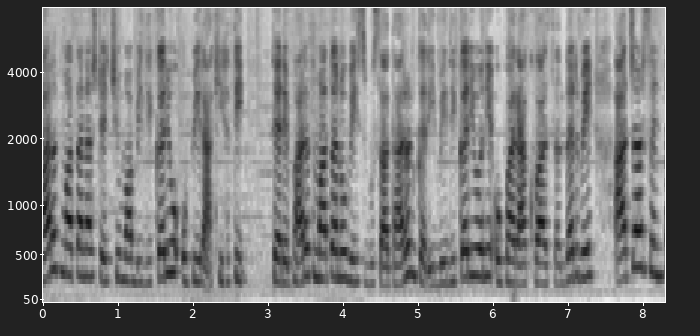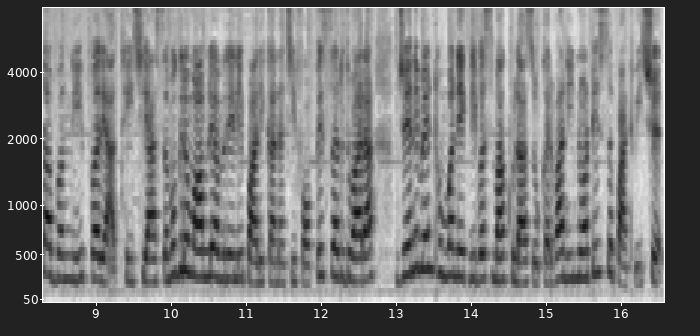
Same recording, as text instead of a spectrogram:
ભારત માતાના સ્ટેચ્યુમાં બે દીકરીઓ ઊભી રાખી હતી. ત્યારે ભારત માતાનો વેશભૂષા ધારણ કરી બે દીકરીઓને ઊભા રાખવા સંદર્ભે આચારસંહિતા ભંગની ફરિયાદ થઈ છે. આ સમગ્ર મામલે અમરેલી પાલિકાના ચીફ ઓફિસર દ્વારા જેનીબેન ઠુમ્મરને એક દિવસમાં ખુલાસો કરવાની નોટિસ પાઠવી છે.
